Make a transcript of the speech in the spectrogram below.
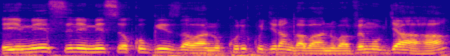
iyi minsi ni iminsi yo kubwiza abantu ukuri kugira ngo abantu bave mu byaha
